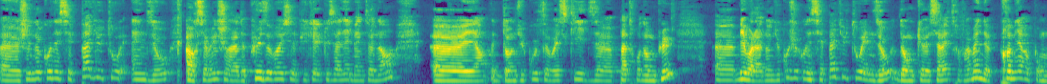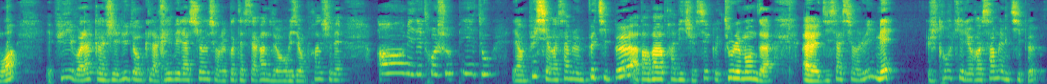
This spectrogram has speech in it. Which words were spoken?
Euh, je ne connaissais pas du tout Enzo. Alors c'est vrai que je regarde plus de Voice depuis quelques années maintenant. Euh, et donc du coup, The Voice Kids, euh, pas trop non plus. Euh, mais voilà, donc du coup je connaissais pas du tout Enzo, donc euh, ça va être vraiment une première pour moi. Et puis voilà, quand j'ai vu donc la révélation sur le compte Instagram de Eurovision France, je vais oh mais il est trop choupi et tout. Et en plus il ressemble un petit peu à Barbara Pravi. Je sais que tout le monde euh, dit ça sur lui, mais je trouve qu'il lui ressemble un petit peu.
